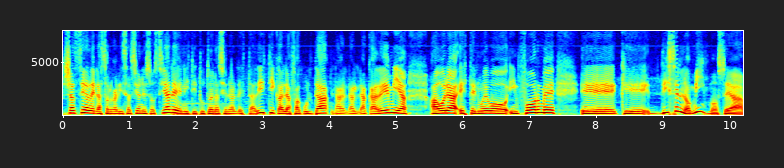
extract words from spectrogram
ya sea de las organizaciones sociales, el Instituto Nacional de Estadística, la facultad, la, la- la academia, ahora este nuevo informe, eh, que dicen lo mismo, o sea,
